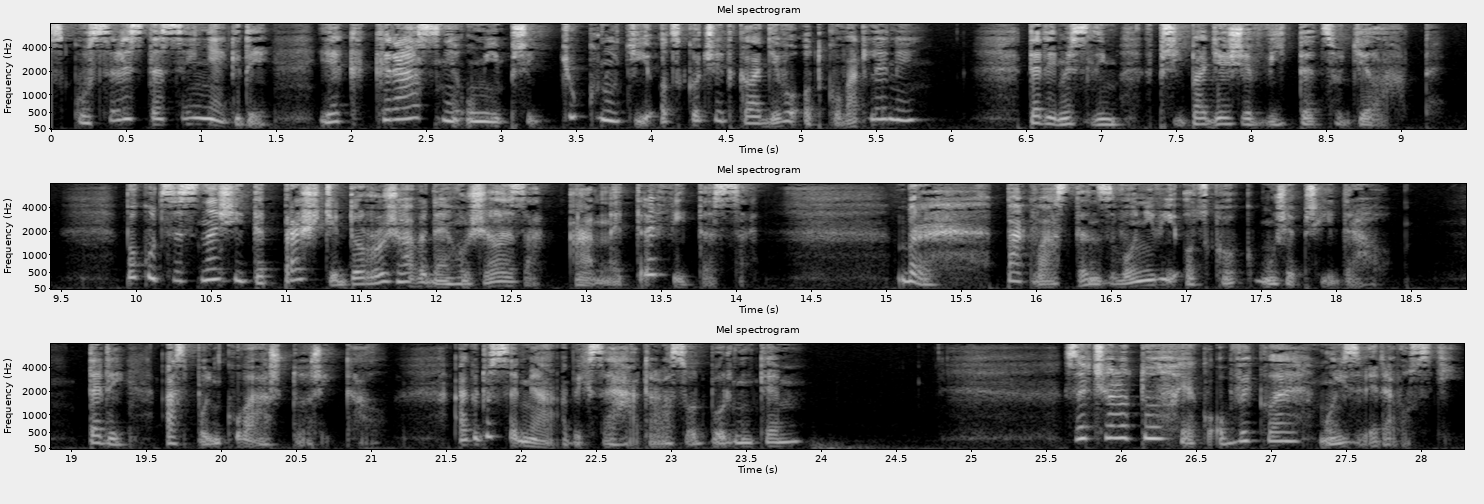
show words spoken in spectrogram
Zkusili jste si někdy, jak krásně umí při ťuknutí odskočit kladivo od kovadliny? Tedy myslím v případě, že víte, co děláte. Pokud se snažíte praštit do rozhaveného železa a netrefíte se, br, pak vás ten zvonivý odskok může přijít draho. Tedy aspoň kovář to říkal. A kdo jsem já, abych se hádala s odborníkem? Začalo to, jako obvykle, mojí zvědavostí.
